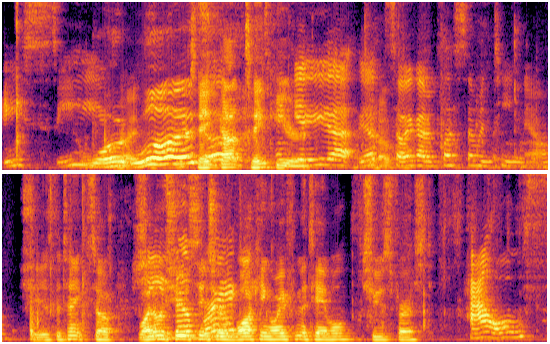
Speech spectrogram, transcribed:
AC. What? Right. What? Tank got Tank, tankier. yeah, yeah, yep. Yep. So I got a plus 17 now. She is the tank. So why don't She's you, a since you're walking away from the table, choose first. House.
